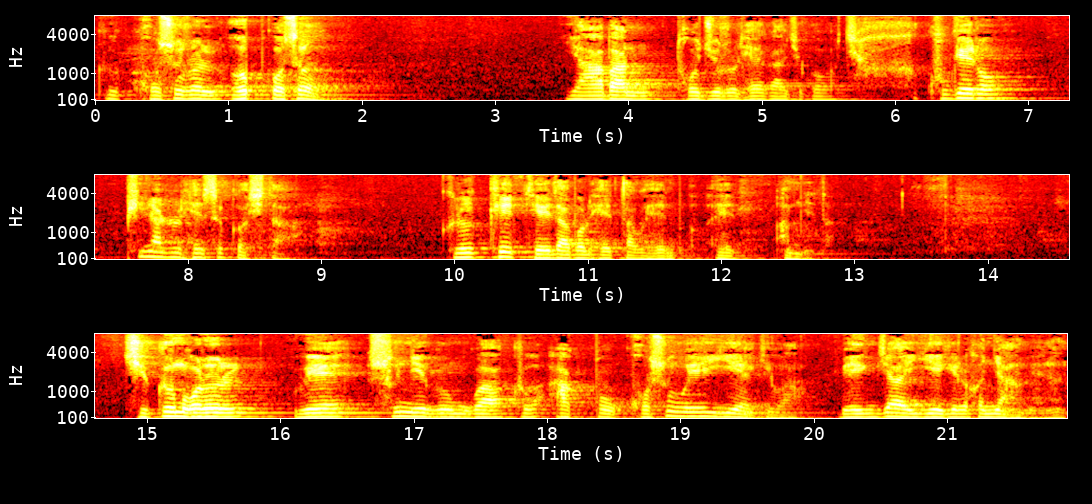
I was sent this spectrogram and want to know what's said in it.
그 고수를 업고서 야반 도주를 해가지고 저 국외로 피난을 했을 것이다. 그렇게 대답을 했다고 합니다. 지금 오늘 왜 순위금과 그 악부 고수의 이야기와 맹자의 이야기를 하냐 하면은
